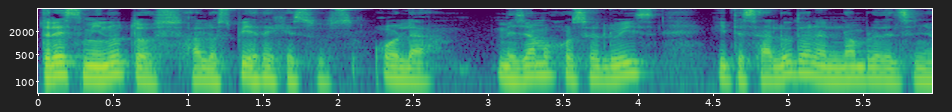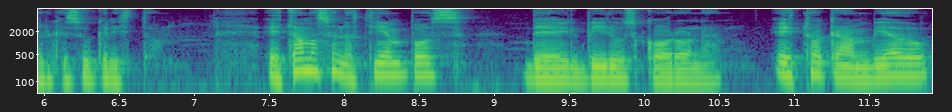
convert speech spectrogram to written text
Tres minutos a los pies de Jesús. Hola, me llamo José Luis y te saludo en el nombre del Señor Jesucristo. Estamos en los tiempos del virus corona. Esto ha cambiado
